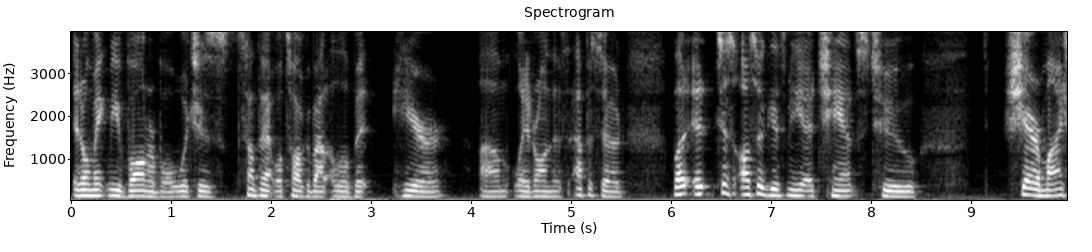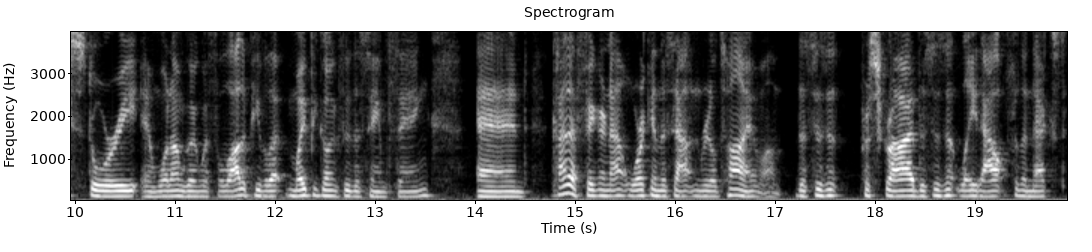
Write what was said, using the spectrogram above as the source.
it'll make me vulnerable, which is something that we'll talk about a little bit here um, later on this episode, but it just also gives me a chance to share my story and what I'm going with a lot of people that might be going through the same thing and kind of figuring out working this out in real time. Um, this isn't prescribed, this isn't laid out for the next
